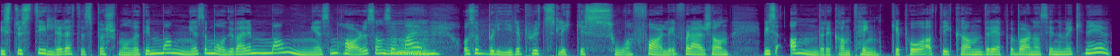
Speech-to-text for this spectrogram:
hvis du stiller dette spørsmålet til mange, så må det jo være mange som har det sånn som meg. Og så blir det plutselig ikke så farlig, for det er sånn hvis andre kan tenke på at de kan drepe barna sine med kniv,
